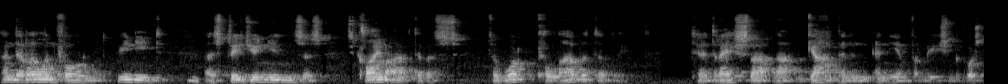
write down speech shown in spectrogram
and they're ill informed. We need, as trade unions, as, as climate activists, to work collaboratively to address that, that gap in, in the information because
